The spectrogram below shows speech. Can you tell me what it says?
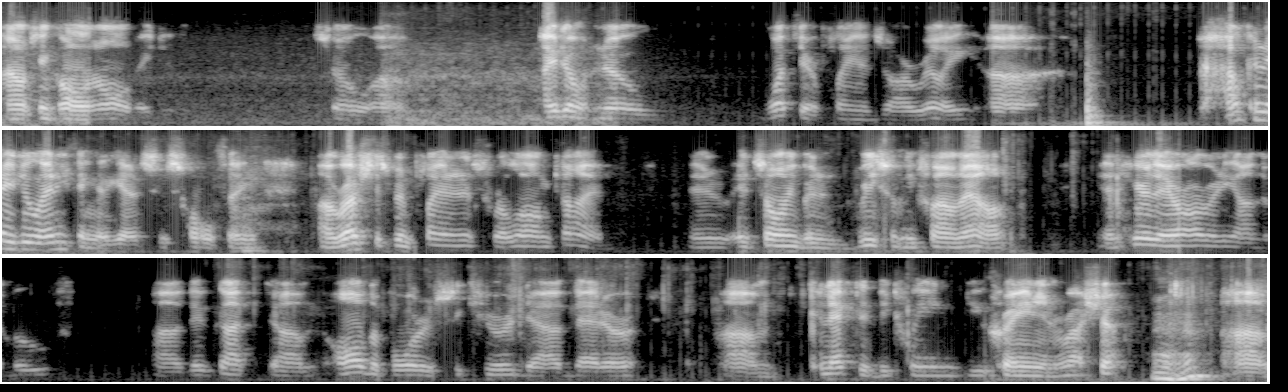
I don't think all in all they do. So um, I don't know what their plans are really. Uh, how can they do anything against this whole thing? Uh, Russia's been planning this for a long time, and it's only been recently found out. And here they are already on the move. Uh, they've got um, all the borders secured uh, that are um, connected between Ukraine and Russia. Mm-hmm. Uh,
